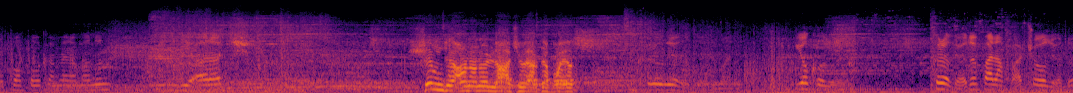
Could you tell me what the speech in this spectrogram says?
Bu pompalı kameramanın bindiği araç Şimdi ananı laciverde boyadım. kırılıyor yani. Yok oluyor. Kırılıyordu, paramparça oluyordu.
